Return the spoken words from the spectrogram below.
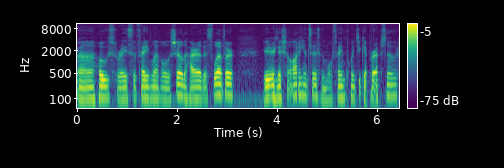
Uh, hosts raise the fame level of the show. The higher this lever, your initial audiences, and the more fame points you get per episode.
